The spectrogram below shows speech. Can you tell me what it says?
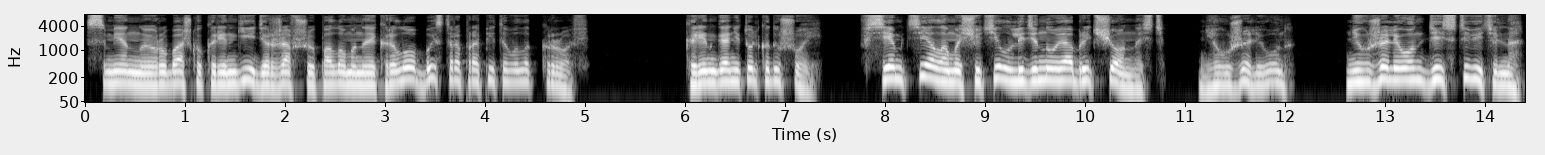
Сменную рубашку коренги, державшую поломанное крыло, быстро пропитывала кровь. Коренга не только душой. Всем телом ощутил ледяную обреченность. Неужели он... Неужели он действительно...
